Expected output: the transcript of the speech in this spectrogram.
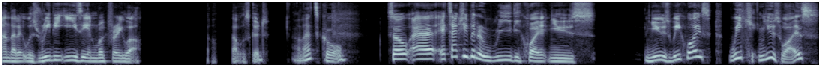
and that it was really easy and worked very well. That was good. Oh, that's cool. So uh, it's actually been a really quiet news news week wise week news wise.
